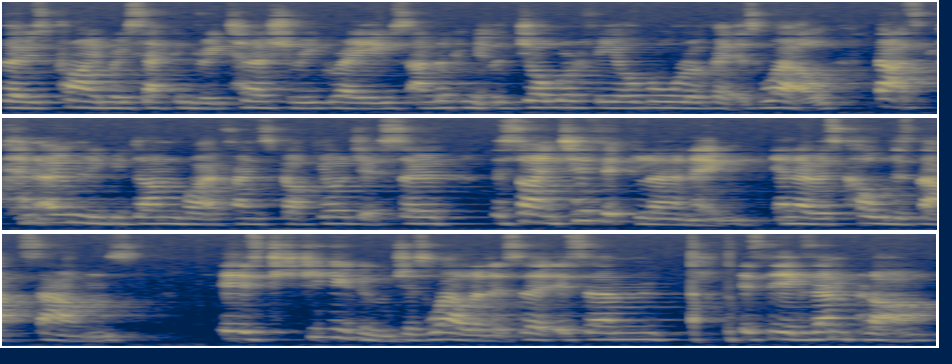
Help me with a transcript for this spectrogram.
those primary, secondary, tertiary graves and looking at the geography of all of it as well, that can only be done by a forensic archaeologist. So the scientific learning, you know, as cold as that sounds, is huge as well, and it's a, it's um it's the exemplar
